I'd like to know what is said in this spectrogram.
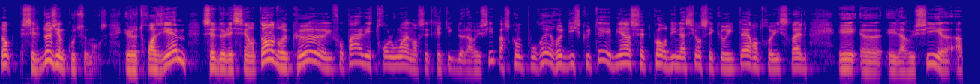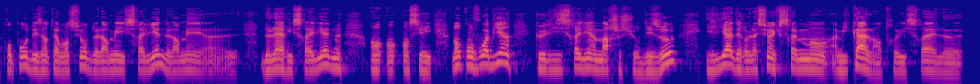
Donc c'est le deuxième coup de semence. Et le troisième, c'est de laisser entendre qu'il ne faut pas aller trop loin dans cette critique de la Russie parce qu'on pourrait rediscuter eh bien, cette coordination sécuritaire entre Israël et, euh, la Russie euh, à propos des interventions de l'armée israélienne, de l'armée euh, de l'air israélienne en, Syrie. Donc on voit bien que les Israéliens marchent sur des œufs. Il y a des relations extrêmement amicales entre Israël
